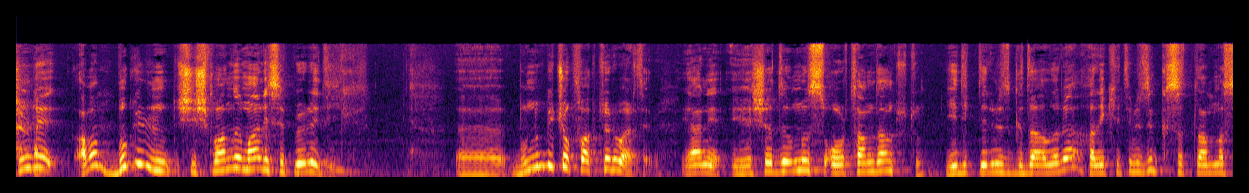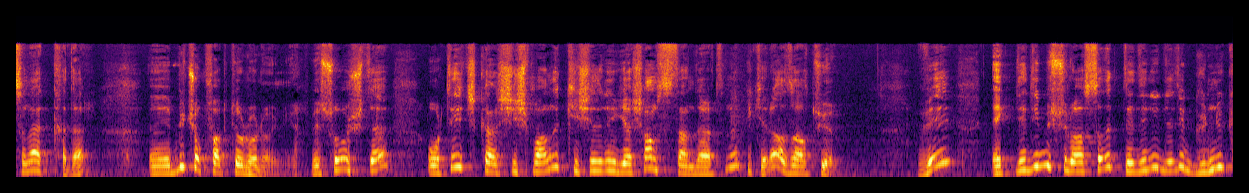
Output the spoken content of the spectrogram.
Şimdi ama bugünün şişmanlığı maalesef böyle değil. Ee, bunun birçok faktörü var tabii. Yani yaşadığımız ortamdan tutun, yediklerimiz gıdalara hareketimizin kısıtlanmasına kadar e, birçok faktör rol oynuyor. Ve sonuçta ortaya çıkan şişmanlık kişilerin yaşam standartını bir kere azaltıyor. Ve eklediği bir sürü hastalık nedeniyle de günlük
